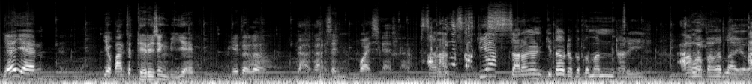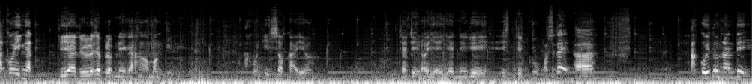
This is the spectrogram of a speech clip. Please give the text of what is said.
Yayen ya pancet Gary sing biyen gitu loh. Nggak nggak sing wise kayak sekarang. Secara aku inget kok dia. secara kan kita udah berteman dari Aku- lama banget lah yo. aku inget dia dulu sebelum nikah ngomong gini. Aku iso gak yo? Jadi lo Yayen ini istriku. Maksudnya eh, aku itu nanti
